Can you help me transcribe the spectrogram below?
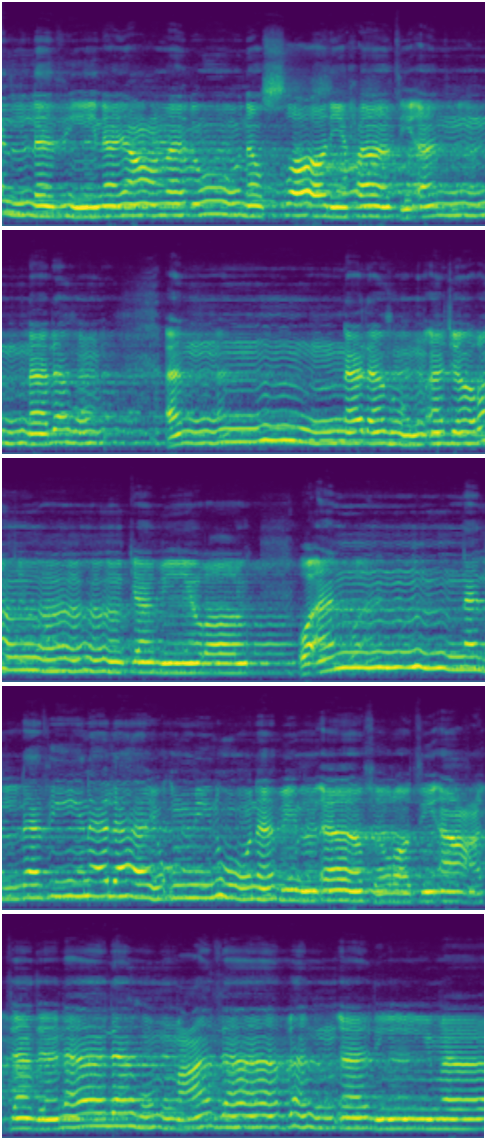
الذين يعملون الصالحات أن لهم أن لهم أجرا كبيرا. وأن الذين لا يؤمنون بالآخرة أعتدنا لهم عذابا أليما.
